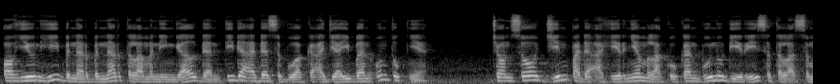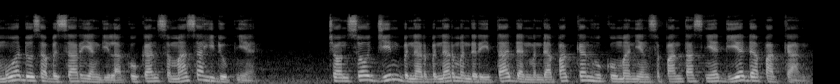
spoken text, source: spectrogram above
Oh Yun Hee benar-benar telah meninggal dan tidak ada sebuah keajaiban untuknya. Chon So Jin pada akhirnya melakukan bunuh diri setelah semua dosa besar yang dilakukan semasa hidupnya. Chon So Jin benar-benar menderita dan mendapatkan hukuman yang sepantasnya dia dapatkan.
